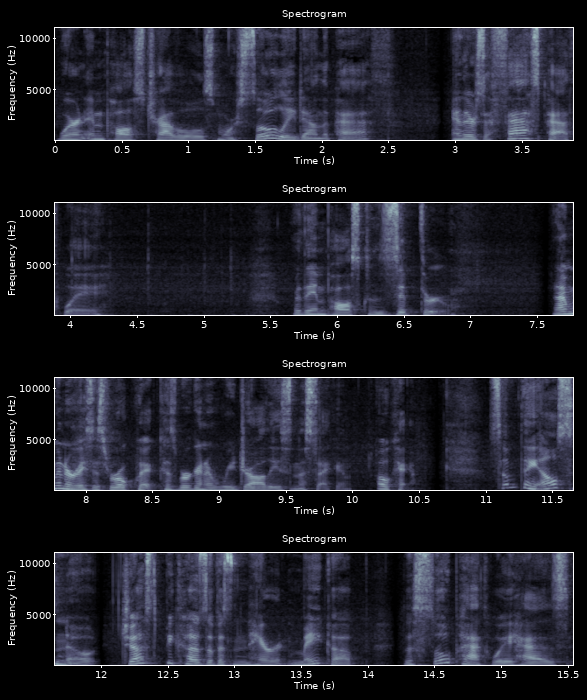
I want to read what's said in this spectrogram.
where an impulse travels more slowly down the path, and there's a fast pathway, where the impulse can zip through. And I'm going to erase this real quick because we're going to redraw these in a second. Okay. Something else to note, just because of its inherent makeup, the slow pathway has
